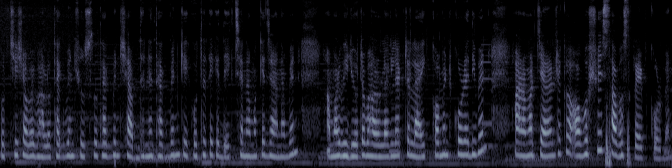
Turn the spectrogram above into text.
করছি। সবাই ভালো থাকবেন, সুস্থ থাকবেন, সাবধানে থাকবেন। কে কোথা থেকে দেখছেন আমাকে জানাবেন। আমার ভিডিওটা ভালো লাগলে একটা লাইক, কমেন্ট করে দিবেন। আর আমার চ্যানেলটাকে অবশ্যই সাবস্ক্রাইব করবেন।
